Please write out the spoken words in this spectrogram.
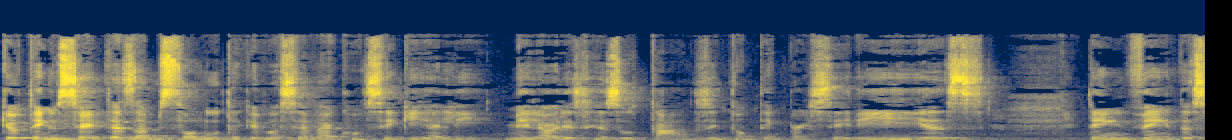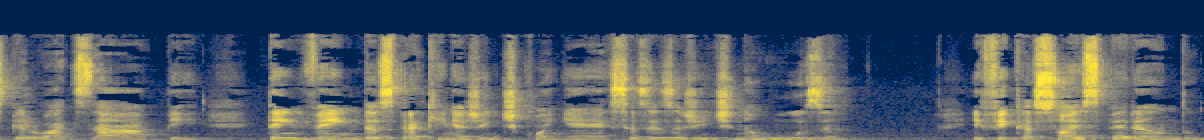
que eu tenho certeza absoluta que você vai conseguir ali melhores resultados. Então tem parcerias, tem vendas pelo WhatsApp, tem vendas para quem a gente conhece, às vezes a gente não usa e fica só esperando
